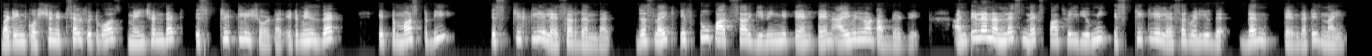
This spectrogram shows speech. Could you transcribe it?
But in question itself, it was mentioned that strictly shorter. It means that it must be strictly lesser than that. Just like if two paths are giving me 10, 10, I will not update it until and unless next path will give me strictly lesser value than 10, that is 9.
